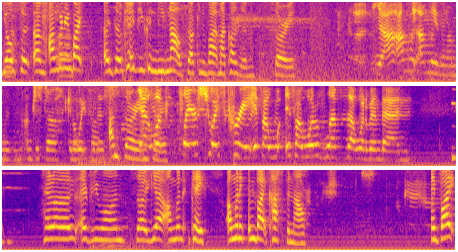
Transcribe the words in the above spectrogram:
Yo, so um, I'm gonna invite. Is it okay if you can leave now so I can invite my cousin? Sorry. Yeah, I'm I'm leaving. I'm leaving. I'm just uh gonna wait for this. I'm sorry, Yeah, I'm sorry. look, player's choice crate. If I if I would have left, that would have been bad. Hello, everyone. So yeah, I'm gonna. Okay, I'm gonna invite Casper now. Invite.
